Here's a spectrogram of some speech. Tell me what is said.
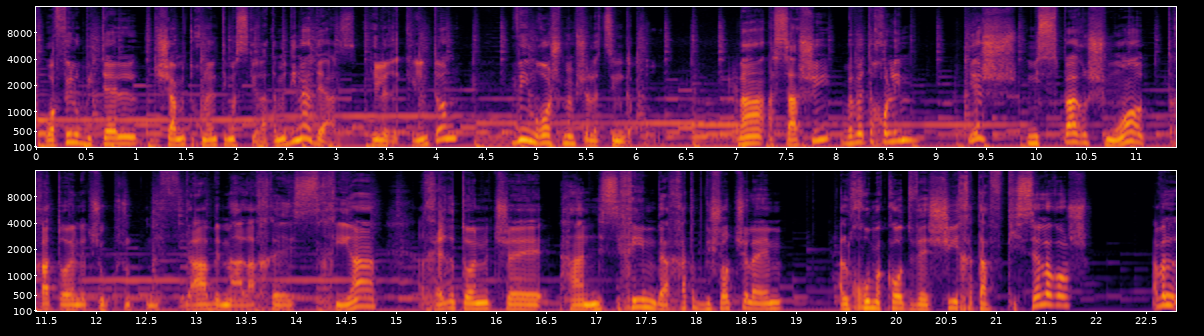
הוא אפילו ביטל פגישה מתוכננת עם מזכירת המדינה דאז, הילרי קלינטון, ועם ראש ממשלת סינגפור. מה עשה שי בבית החולים? יש מספר שמועות, אחת טוענת שהוא פשוט נפגע במהלך אה, שחייה, אחרת טוענת שהנסיכים באחת הפגישות שלהם הלכו מכות ושי חטף כיסא לראש, אבל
